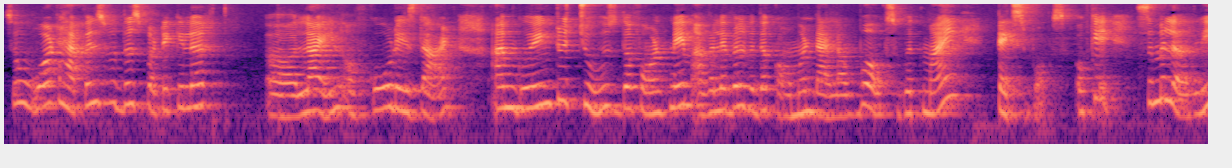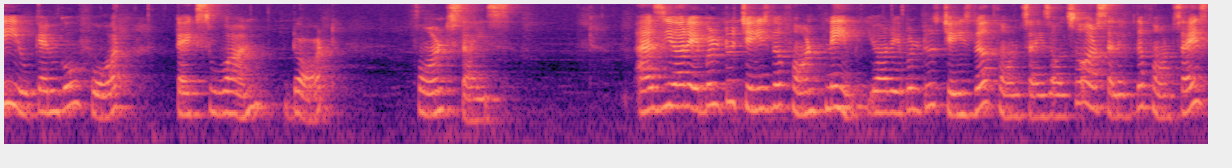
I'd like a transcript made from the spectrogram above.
So what happens with this particular uh, line of code is that I'm going to choose the font name available with the common dialog box with my text box okay. Similarly you can go for text1 dot font size. As you are able to change the font name you are able to change the font size also or select the font size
